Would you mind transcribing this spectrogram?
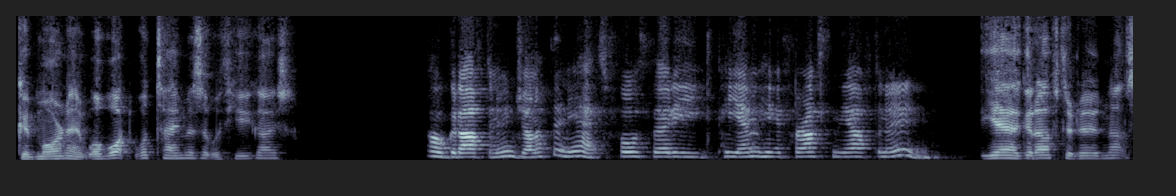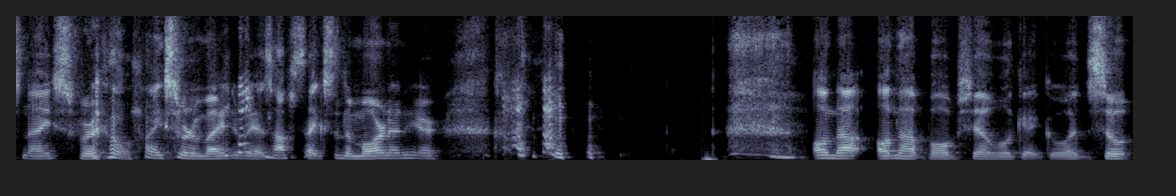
Good morning. Well, what, what time is it with you guys? Oh, good afternoon, Jonathan. Yeah, it's 4.30 p.m. here for us in the afternoon. Yeah, good afternoon. That's nice. For thanks for reminding me. It's half six in the morning here. on that on that bombshell, we'll get going. So,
